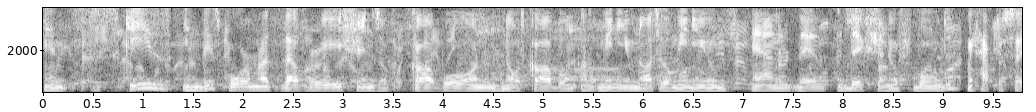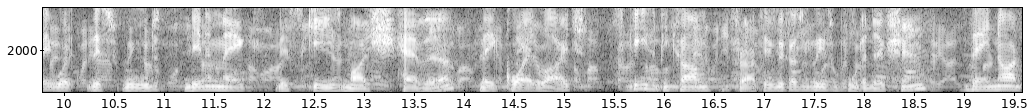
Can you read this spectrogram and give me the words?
And skis in this format, are variations of carbon, not carbon, aluminium, not aluminium, and the addition of wood. We have to say what this wood didn't make the skis much heavier. They're quite light. Skis become attractive because of this wood addition. They're not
